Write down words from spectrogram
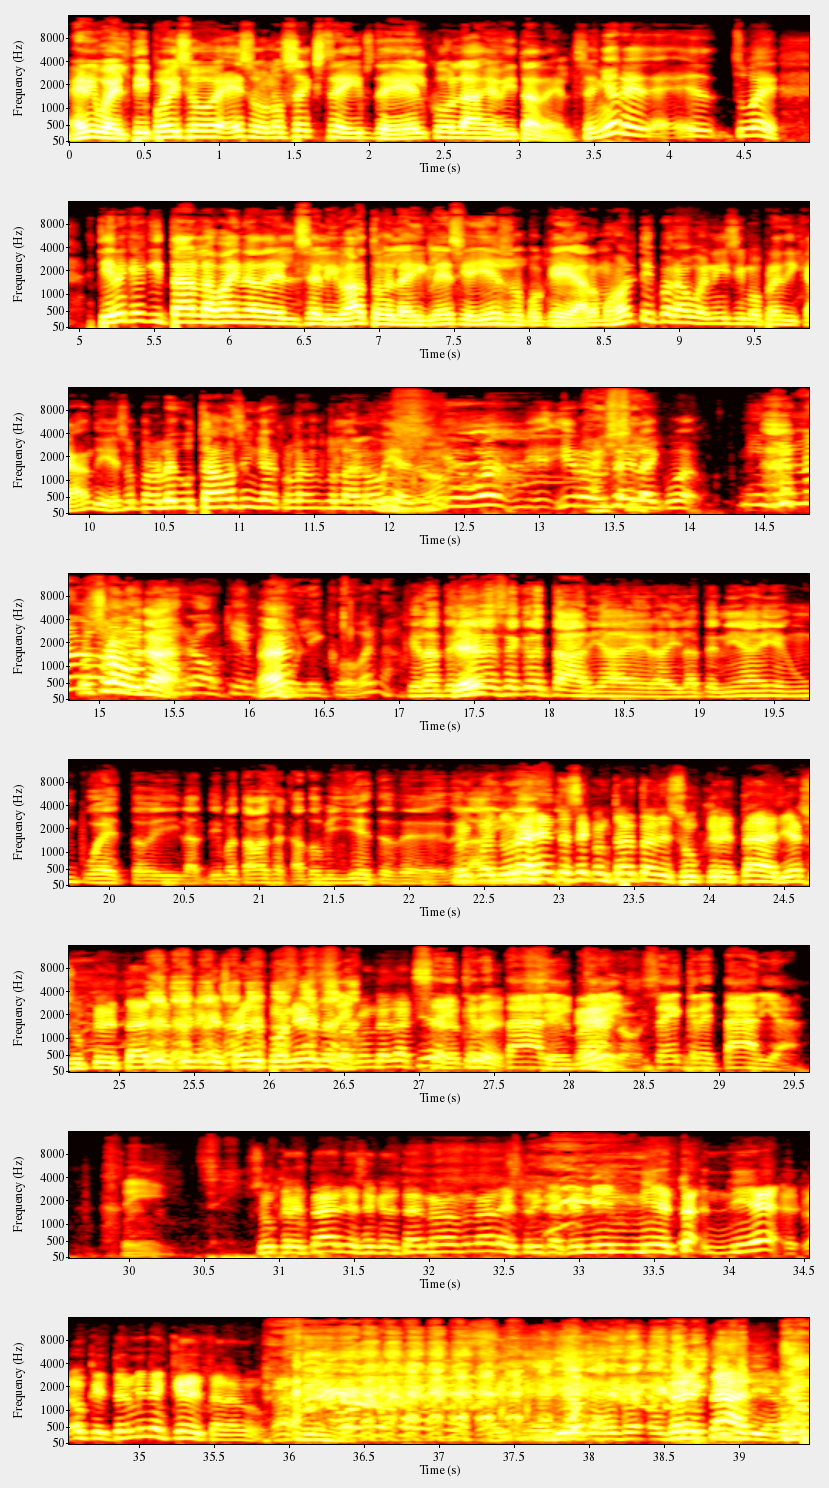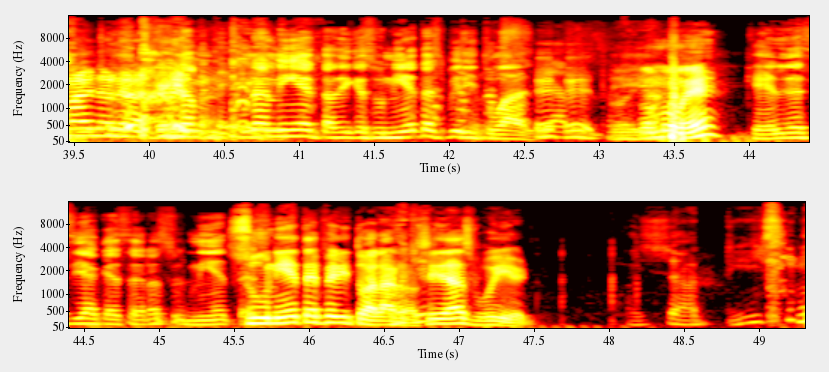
Anyway, el tipo hizo eso, unos sex tapes de él con la jevita de él. Señores, eh, tú ves, tienen que quitar las vainas del celibato en las iglesias y eso, porque a lo mejor el tipo era buenísimo predicando y eso, pero le gustaba cingar con la, con la novia. You know what, you know what I'm saying? Like, what? Mientras no What's lo wrong with vaya that? parroquia en ¿Eh? público, ¿verdad? Que la tenía ¿Qué? de secretaria era y la tenía ahí en un puesto y la tipa estaba sacando billetes de, de Pero la cuando una gente se contrata de secretaria, secretaria tiene que estar disponible para cuando la quiera. Secretaria. Secretaria. Sí. Secretaria, secretaria, no, una eléctrica que ni, ni está, ni es, ok, termina en creta la dos. Que Secretaria, una vaina de la creta. una, una nieta, de que su nieta espiritual. ¿Cómo es? Que él decía que esa era su nieta. Su nieta espiritual, ah, no. Sí, that's weird.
